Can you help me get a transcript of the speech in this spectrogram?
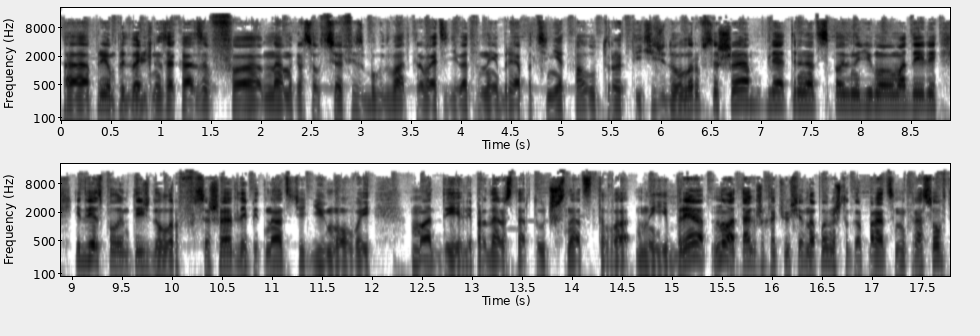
А, Прием предварительных заказов а, на Microsoft Surface Book 2 открывается 9 ноября по цене от полутора тысяч долларов США для 13,5-дюймовой модели и 2,5 тысяч долларов США для 15-дюймовой модели. Продажи стартуют 16 ноября. Ну, а также хочу всем напомнить, что корпорация Microsoft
